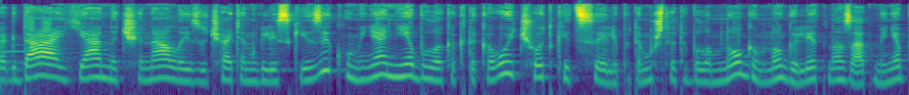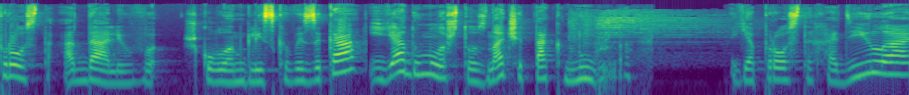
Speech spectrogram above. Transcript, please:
Когда я начинала изучать английский язык, у меня не было как таковой четкой цели, потому что это было много-много лет назад. Меня просто отдали в школу английского языка, и я думала, что значит так нужно. Я просто ходила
